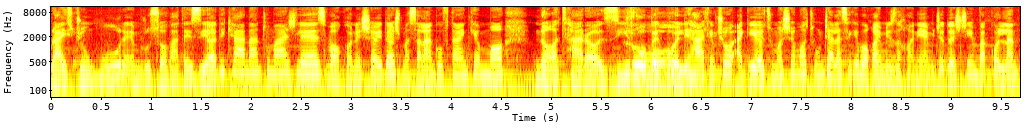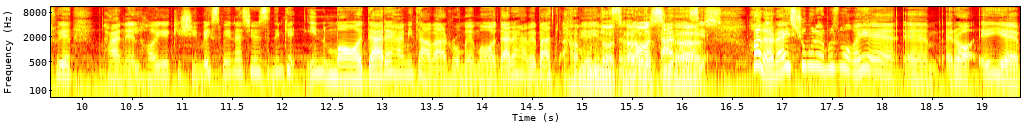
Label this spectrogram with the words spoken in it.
رئیس جمهور امروز صحبت زیادی کردن تو مجلس واکنشایی داشت. مثلا گفتن که ما ناترازی رو به خب. کلی حکم چون اگه یادتون باشه ما تو اون جلسه که با آقای میرزاخانی هم اینجا داشتیم و کلا توی پنل های کیشین وکس به این نتیجه رسیدیم که این مادر همین تورم مادر همه بدبختی همون ناترازی, حالا رئیس جمهور امروز موقع ارائه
